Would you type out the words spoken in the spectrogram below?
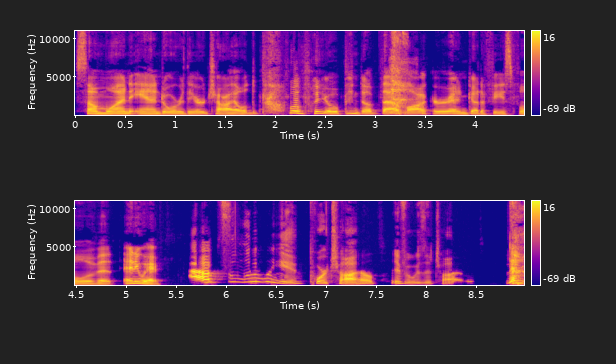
someone and or their child probably opened up that locker and got a face full of it. Anyway Absolutely. Poor child, if it was a child. and,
